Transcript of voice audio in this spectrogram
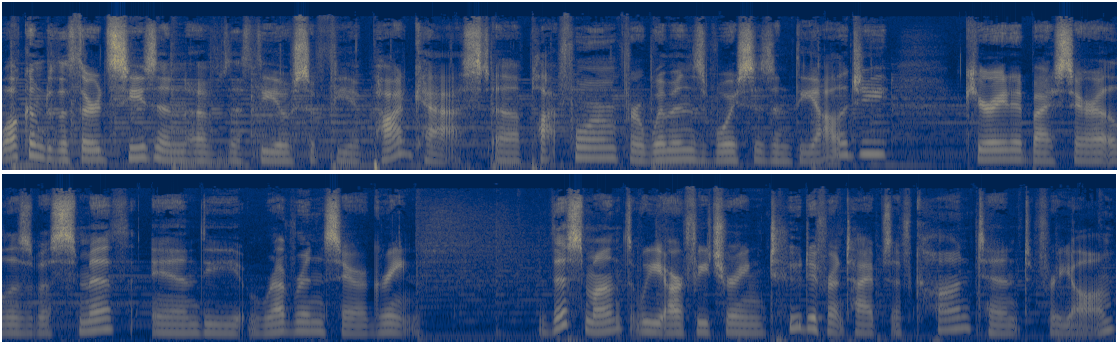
Welcome to the third season of the Theosophia podcast, a platform for women's voices in theology, curated by Sarah Elizabeth Smith and the Reverend Sarah Green. This month, we are featuring two different types of content for y'all.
